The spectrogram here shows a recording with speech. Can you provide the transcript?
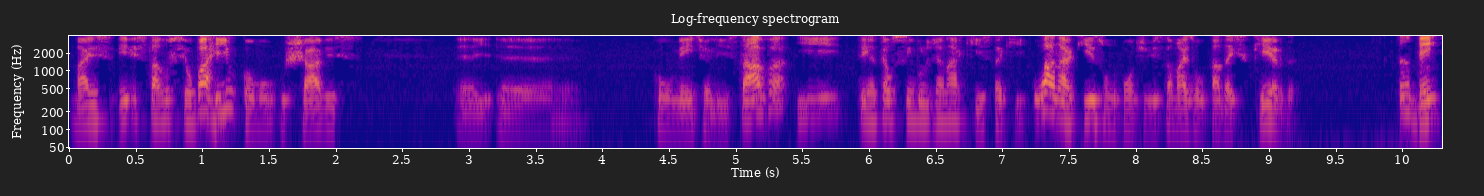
mas ele está no seu barril, como o Chaves é, é, comumente ali estava, e tem até o símbolo de anarquista aqui. O anarquismo, do ponto de vista mais voltado à esquerda, também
